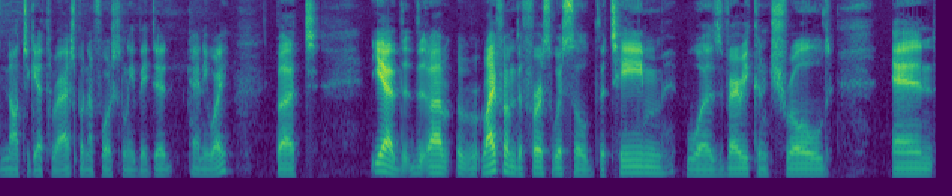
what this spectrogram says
not to get thrashed, but unfortunately they did anyway. But yeah, the, the, uh, right from the first whistle, the team was very controlled, and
